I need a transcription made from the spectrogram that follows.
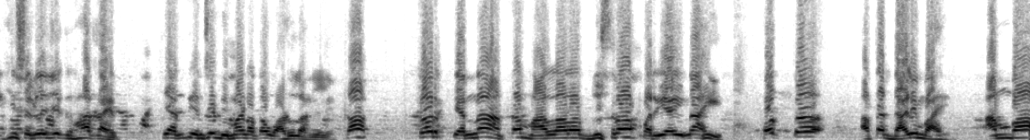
ही सगळे जे ग्राहक आहेत ते अगदी यांचे डिमांड आता वाढू लागलेले का? तर त्यांना आता मालाला दुसरा पर्याय नाही. फक्त आता डाळिंब आहे. आंबा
